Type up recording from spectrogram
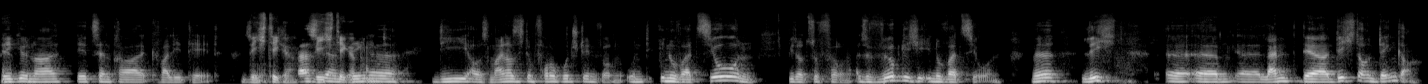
regional, dezentral, Qualität. Wichtiger, das wichtiger Dinge, Punkt. die aus meiner Sicht im Vordergrund stehen würden. Und Innovation wieder zu fördern, also wirkliche Innovation. Ne? Licht, äh, äh, Land der Dichter und Denker.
